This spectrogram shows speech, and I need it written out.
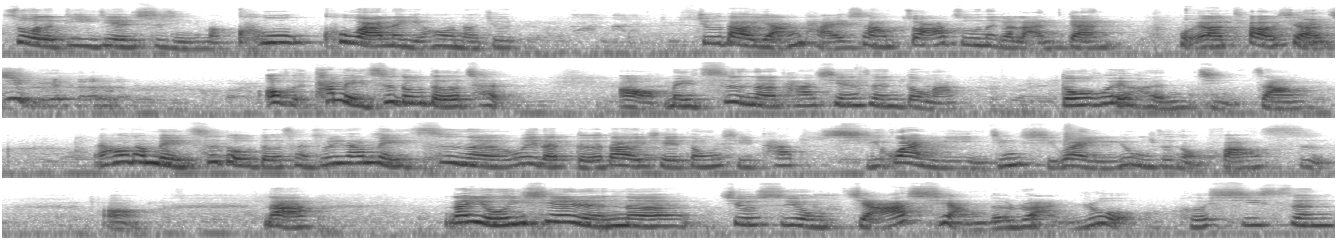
做的第一件事情什么？哭，哭完了以后呢，就就到阳台上抓住那个栏杆，我要跳下去。哦，他每次都得逞，哦，每次呢，他先生懂吗？都会很紧张。然后他每次都得逞，所以他每次呢，为了得到一些东西，他习惯于已经习惯于用这种方式，哦，那那有一些人呢，就是用假想的软弱和牺牲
